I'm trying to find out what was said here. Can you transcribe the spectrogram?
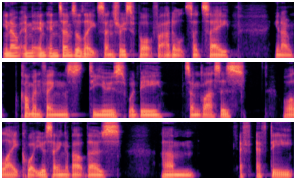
you know in, in in terms of like sensory support for adults i'd say you know common things to use would be sunglasses or like what you were saying about those um F- fd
